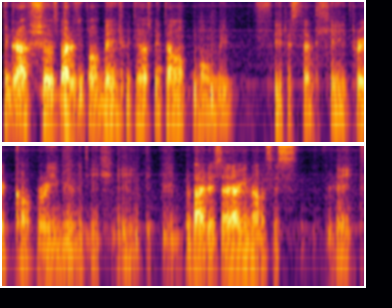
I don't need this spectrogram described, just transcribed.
the graph shows various information with the hospital only virus that hate recovery immunity hate virus diagnosis hate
